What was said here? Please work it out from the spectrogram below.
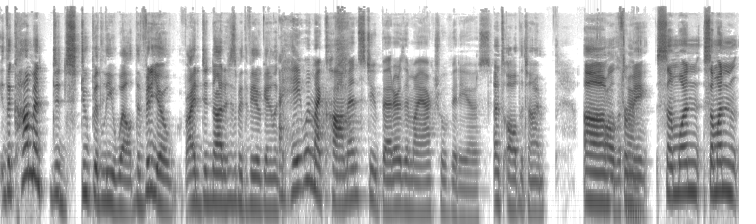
the comment did stupidly well. The video I did not anticipate the video getting I hate when my comments do better than my actual videos. that's all the time. Um All the for time. me. Someone someone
